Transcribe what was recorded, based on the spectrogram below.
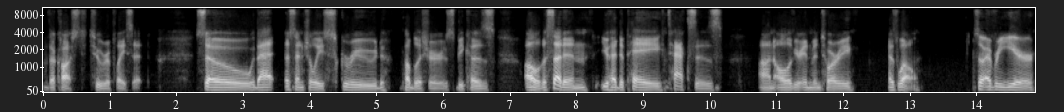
the cost to replace it. So that essentially screwed publishers because all of a sudden you had to pay taxes on all of your inventory as well. So every year,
